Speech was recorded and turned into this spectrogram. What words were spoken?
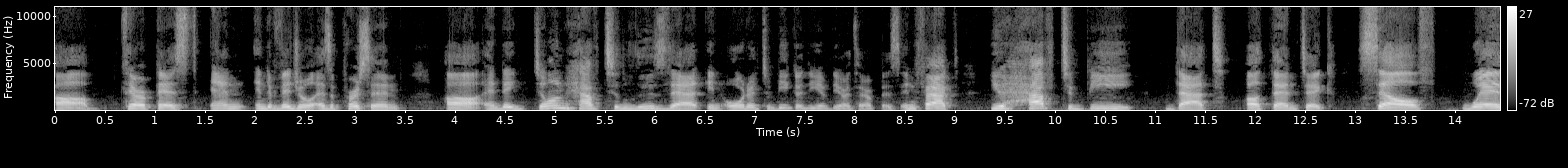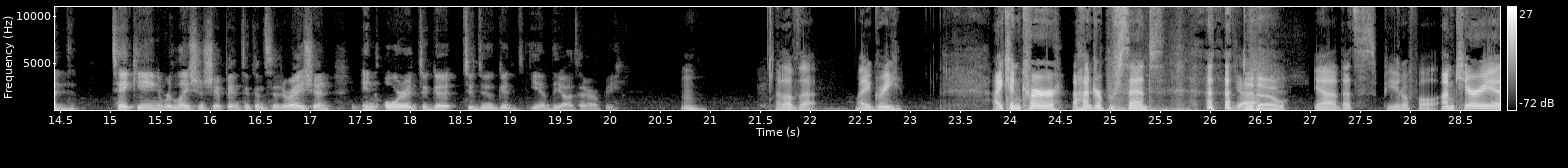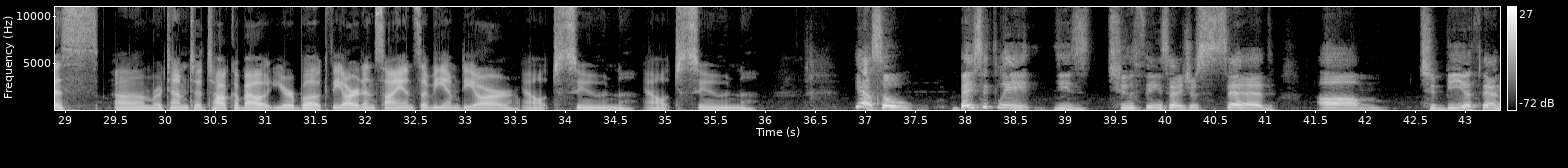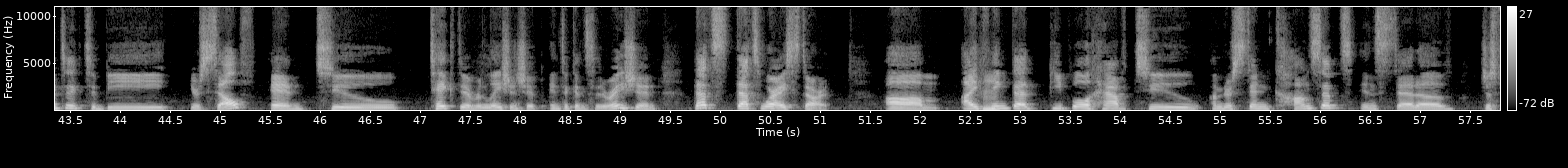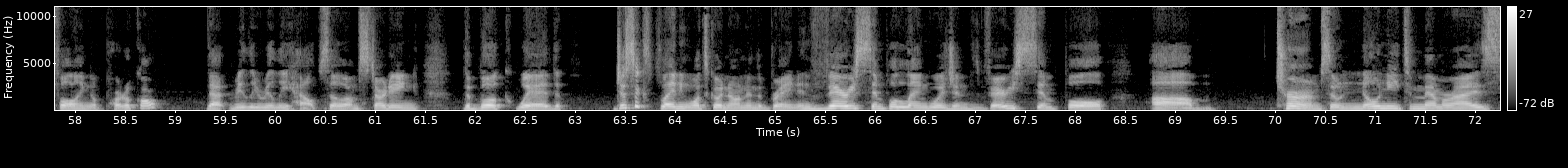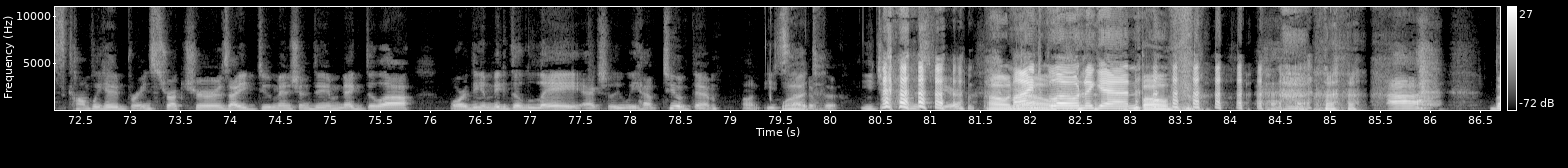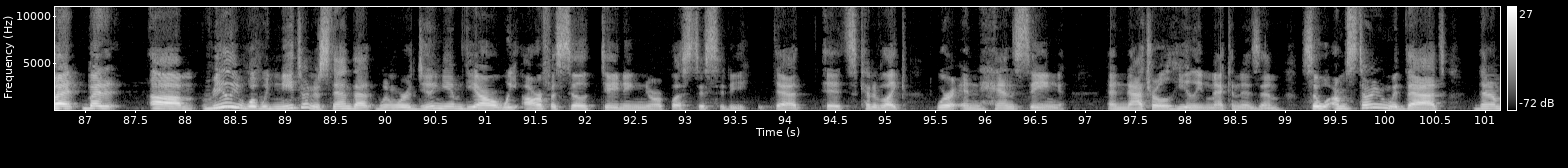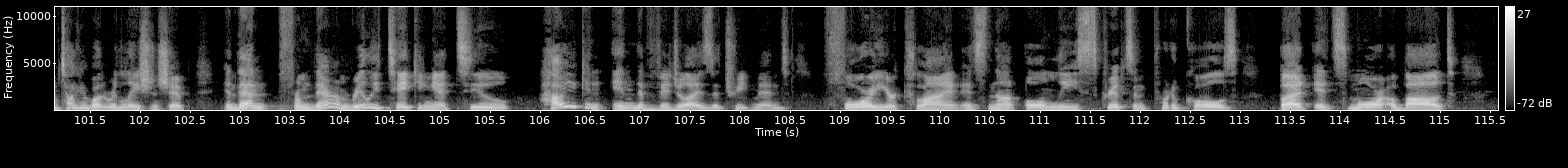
uh, therapist and individual as a person uh, and they don't have to lose that in order to be good emdr therapists. In fact you have to be that authentic self with taking relationship into consideration in order to get to do good EMDR therapy. I love that. I agree. I concur 100%. Yeah. Ditto. Yeah, that's beautiful. I'm curious, um, Rotem, to talk about your book, The Art and Science of EMDR, out soon. Out soon. Yeah, so basically these two things I just said, um, to be authentic, to be yourself, and to take the relationship into consideration, that's that's where I start. Um, I Hmm. think that people have to understand concepts instead of just following a protocol. That really, really helps. So I'm starting the book with just explaining what's going on in the brain in very simple language and very simple um, terms. So no need to memorize complicated brain structures. I do mention the amygdala or the amygdalae. Actually, we have two of them on each side of the each hemisphere. Oh, Mind no. blown again. Both. uh, but but um, really, what we need to understand that when we're doing EMDR, we are facilitating neuroplasticity. That it's kind of like we're enhancing a natural healing mechanism. So I'm starting with that. Then I'm talking about relationship, and then from there, I'm really taking it to how you can individualize the treatment for your client. It's not only scripts and protocols, but it's more about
